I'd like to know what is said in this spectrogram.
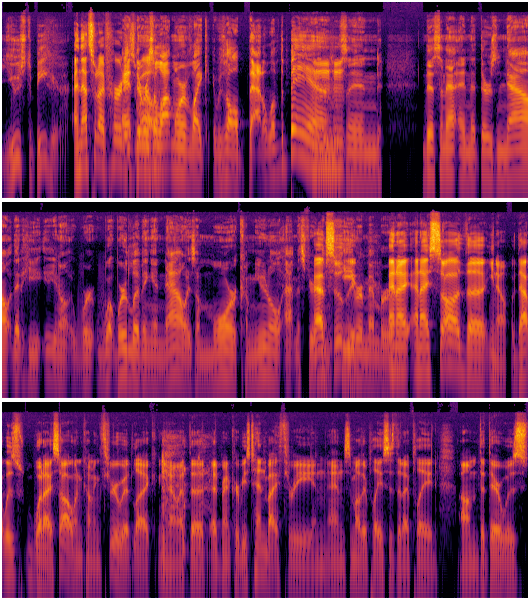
used to be here. and that's what I've heard And as there was a lot more of like it was all battle of the bands Mm-hmm. and this and that, and that there's now that he, you know, we're what we're living in now is a more communal atmosphere absolutely than he remembered. and i and i saw the you know that was what i saw when coming through it like you know at the at brent kirby's 10 by 3 and and some other places that i played um, that there was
